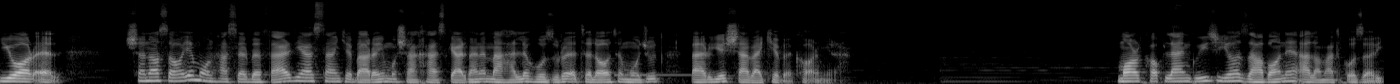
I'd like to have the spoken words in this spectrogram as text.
URL شناسه های منحصر به فردی هستند که برای مشخص کردن محل حضور اطلاعات موجود بر روی شبکه به کار میرن. markup language یا زبان علامت گذاری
